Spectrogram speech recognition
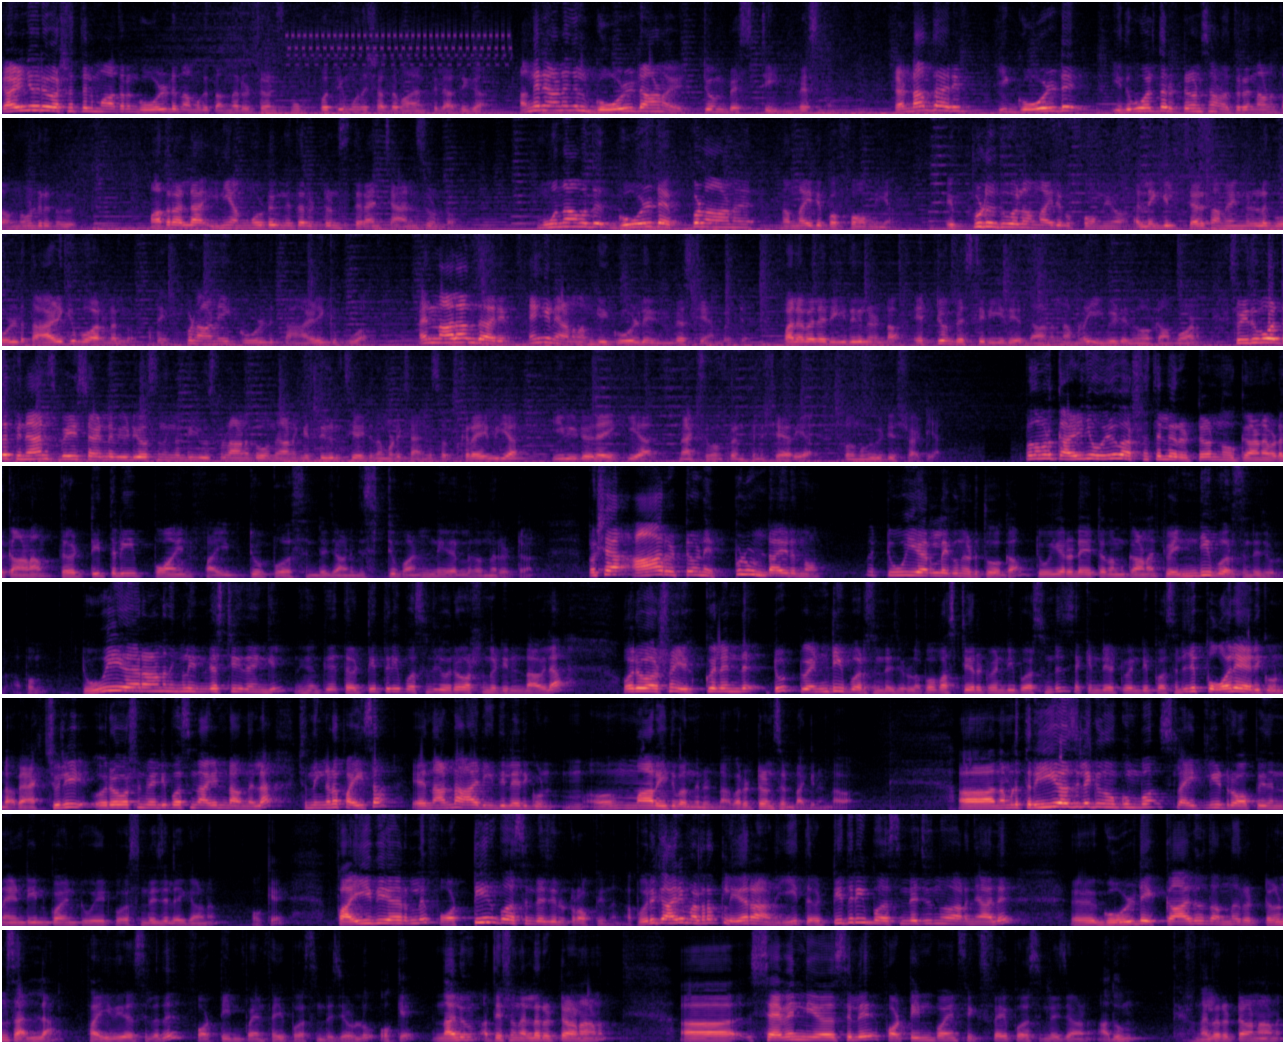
കഴിഞ്ഞ ഒരു വർഷത്തിൽ മാത്രം ഗോൾഡ് നമുക്ക് തന്ന റിട്ടേൺസ് മുപ്പത്തിമൂന്ന് ശതമാനത്തിലധികം. അങ്ങനെയാണെങ്കിൽ ഗോൾഡ് ആണോ ഏറ്റവും ബെസ്റ്റ് ഇൻവെസ്റ്റ്മെന്റ് രണ്ടാം കാര്യം ഈ ഗോൾഡ് ഇതുപോലത്തെ റിട്ടേൺസ് ആണോ ഇത്രയും നാളും തന്നുകൊണ്ടിരുന്നത്? മാത്രമല്ല ഇനി അങ്ങോട്ടും ഇങ്ങനത്തെ റിട്ടേൺസ് തരാൻ ചാൻസ് ഉണ്ടോ? മൂന്നാമത് ഗോൾഡ് എപ്പോഴാണ് നന്നായിട്ട് പെർഫോം ചെയ്യുക? എപ്പോഴും ഇതുപോലെ നന്നായിട്ട് പെർഫോം ചെയ്യുക? അല്ലെങ്കിൽ ചില സമയങ്ങളിൽ ഗോൾഡ് താഴേക്ക് പോകാറുണ്ടല്ലോ. അത് എപ്പോഴാണ് ഈ ഗോൾഡ് താഴേക്ക് പോവുക? അതിന് നാലാം കാര്യം എങ്ങനെയാണ് നമുക്ക് ഈ ഗോൾഡ് ഇൻവെസ്റ്റ് ചെയ്യാൻ പറ്റുക? പല പല രീതികളുണ്ടാവും ഏറ്റവും ബെസ്റ്റ് രീതി എന്താണ്? നമ്മൾ ഈ വീഡിയോ നോക്കാൻ പോകണം സോ ഇതുപോലത്തെ ഫിനാൻസ് ബേസ്ഡ് ആയിട്ടുള്ള വീഡിയോസ് നിങ്ങൾക്ക് യൂസ്ഫുൾ ആണ് തോന്നുകയാണെങ്കിൽ തീർച്ചയായിട്ടും നമ്മുടെ ചാനൽ സബ്സ്ക്രൈബ് ചെയ്യുക ഈ വീഡിയോ ലൈക്ക് ചെയ്യുക മാക്സിമം ഫ്രണ്ട്സിന് ഷെയർ ചെയ്യുക. അപ്പോൾ നമുക്ക് വീഡിയോ സ്റ്റാർട്ട് ചെയ്യാം. അപ്പോൾ നമ്മൾ കഴിഞ്ഞ ഒരു വർഷത്തിലെ റിട്ടേൺ നോക്കുകയാണെങ്കിൽ ഇവിടെ കാണാം thirty three point five two percentage ആണ് ജസ്റ്റ് വൺ ഇയറിൽ തന്ന റിട്ടേൺ പക്ഷേ ആ റിട്ടേൺ എപ്പോഴും ഉണ്ടായിരുന്നോ? ടു ഇയറിലേക്ക് ഒന്ന് എടുത്തു നോക്കാം. ടു ഇയർ ഡേറ്റ നമുക്ക് കാണാം ട്വന്റി പെർസെന്റേജ് ഉള്ളൂ. അപ്പം ടു ഇയർ ആണ് നിങ്ങൾ ഇൻവെസ്റ്റ് ചെയ്തെങ്കിൽ നിങ്ങൾക്ക് തേർട്ടി ത്രീ പെർസെന്റേജ് ഒരു വർഷം കിട്ടിയിട്ടുണ്ടാവില്ല. ഒരു വർഷം ഇക്വലന്റ് ടു ട്വന്റി പെർസെന്റേജ് ഉള്ളൂ. അപ്പോൾ first year twenty percentage second year twenty percentage പോലെ ആയിരിക്കും ഉണ്ടാവുക. ആക്ച്വലി ഒരു വർഷം ട്വന്റി പെർസെന്റ് ആയി ഉണ്ടാവുന്നില്ല പക്ഷേ നിങ്ങളുടെ പൈസ ഏതാണ്ട് ആ രീതിയിലായിരിക്കും മാറിയിട്ട് വന്നിട്ടുണ്ടാവുക. റിട്ടേൺസ് ഉണ്ടാക്കിയിട്ടുണ്ടാവുക. നമ്മൾ ത്രീ ഇയേഴ്സിലേക്ക് നോക്കുമ്പോൾ സ്ലൈറ്റ്ലി ഡ്രോപ്പ് ചെയ്ത് നയന്റീൻ പോയിന്റ് ടു എയ്റ്റ് പെർസെന്റേജിലേക്കാണ് ഓക്കെ ഫൈവ് ഇയറിൽ ഫോർട്ടീൻ പെർസെന്റേജിൽ ഡ്രോപ്പ് ചെയ്യുന്നുണ്ട്. അപ്പോൾ ഒരു കാര്യം വളരെ ക്ലിയർ ആണ്. ഈ തേർട്ടി ത്രീ പെർസെന്റേജ് എന്ന് പറഞ്ഞാൽ ഗോൾഡ് എക്കാലും തന്ന റിട്ടേൺസ് അല്ല. ഫൈവ് ഇയേഴ്സിൽ അത് ഫോർട്ടീൻ പോയിന്റ് ഫൈവ് പെർസെന്റേജേ ഉള്ളൂ. ഓക്കെ എന്നാലും അത്യാവശ്യം നല്ല റിട്ടേൺ ആണ്. Seven ഇയേഴ്സിൽ fourteen point six five percentage ആണ്. അതും അത്യാവശ്യം നല്ല റിട്ടേൺ ആണ്.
